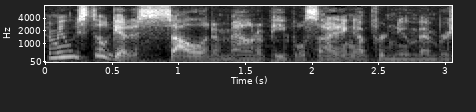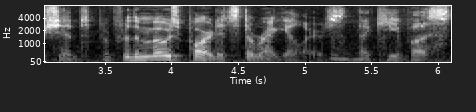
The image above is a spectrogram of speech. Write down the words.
I mean, we still get a solid amount of people signing up for new memberships, but for the most part, it's the regulars that keep us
